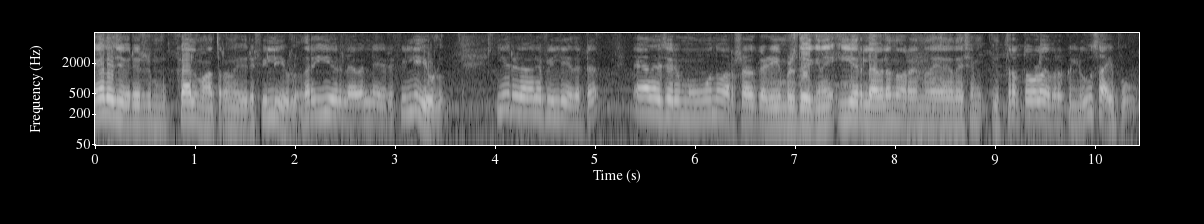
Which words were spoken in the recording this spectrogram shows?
ഏകദേശം ഇവരൊരു മുക്കാൽ മാത്രമേ ഇവർ ഫില്ല് ചെയ്യുള്ളൂ. അന്നേരം ഈ ഒരു ലെവലിൽ ഇവർ ഫില്ല് ചെയ്യുള്ളൂ. ഈ ഒരു ലെവലിൽ ഫില്ല് ചെയ്തിട്ട് ഏകദേശം ഒരു മൂന്ന് വർഷമൊക്കെ കഴിയുമ്പോഴത്തേക്കിന് ഈ ഒരു ലെവലെന്ന് പറയുന്നത് ഏകദേശം ഇത്രത്തോളം ഇവർക്ക് ലൂസായി പോകും.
